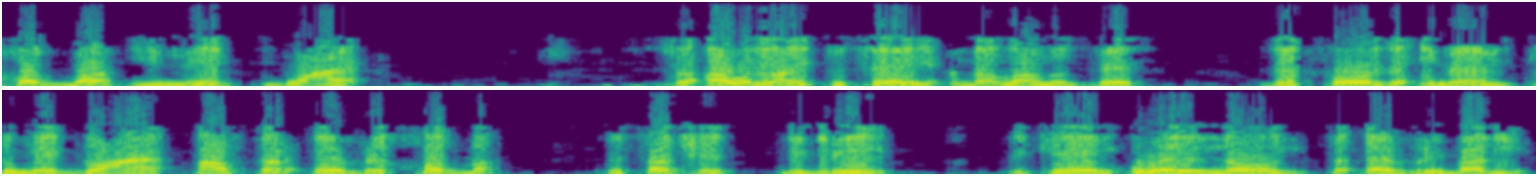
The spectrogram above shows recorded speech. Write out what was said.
khutbah he made dua. So I would like to say, and Allah knows this, that for the Imam to make dua after every khutbah to such a degree became well known to everybody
